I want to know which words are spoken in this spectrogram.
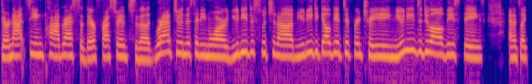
they're not seeing progress. So they're frustrated. So they're like, we're not doing this anymore. You need to switch it up. You need to go get different training. You need to do all these things. And it's like,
